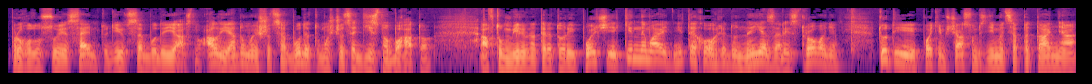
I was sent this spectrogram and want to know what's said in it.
проголосує Сейм, тоді все буде ясно. Але я думаю, що це буде, тому що це дійсно багато автомобілів на території Польщі, які не мають ні техогляду, не є зареєстровані. Тут і потім з часом зніметься питання.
